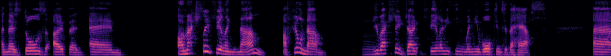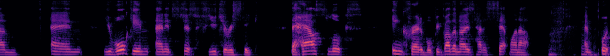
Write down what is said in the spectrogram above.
And those doors open, and I'm actually feeling numb. I feel numb. Mm. You actually don't feel anything when you walk into the house. Um, and you walk in, and it's just futuristic. The house looks incredible. Big Brother knows how to set one up and put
